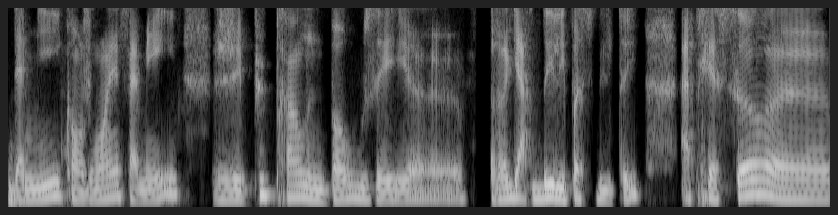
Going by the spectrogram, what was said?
d'amis, conjoints, famille. J'ai pu prendre une pause et euh, regarder les possibilités. Après ça, euh,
